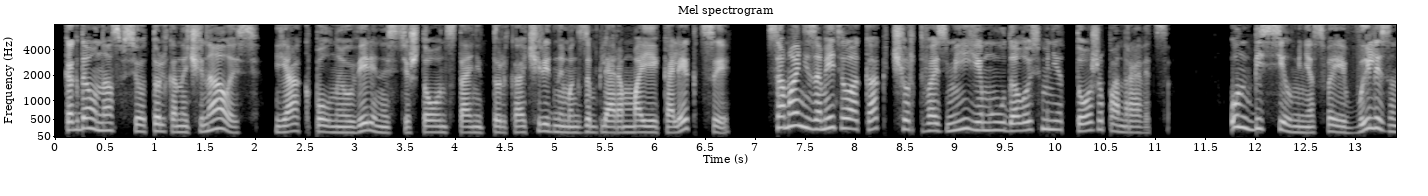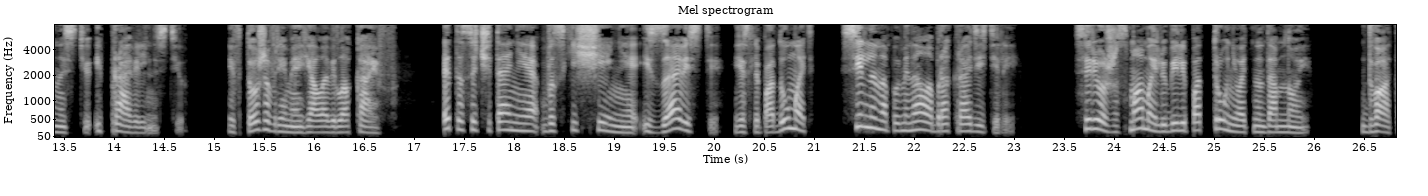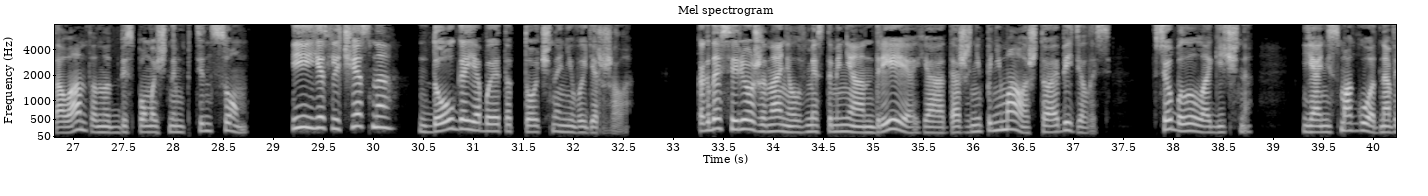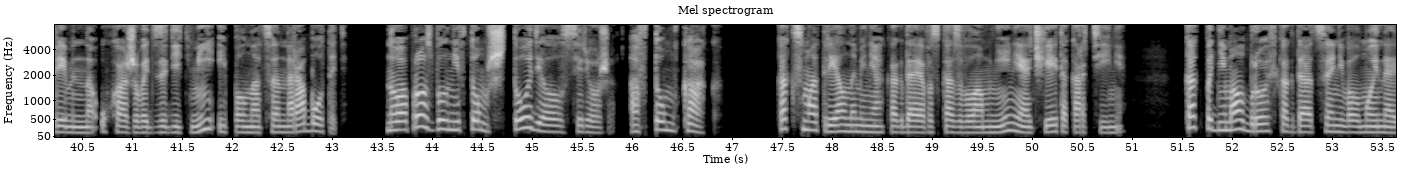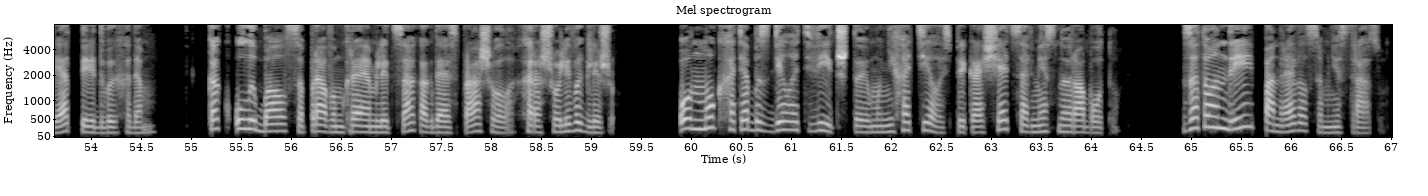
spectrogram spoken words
Когда у нас все только начиналось, я, к полной уверенности, что он станет только очередным экземпляром моей коллекции, сама не заметила, как, черт возьми, ему удалось мне тоже понравиться. Он бесил меня своей вылизанностью и правильностью. И в то же время я ловила кайф. Это сочетание восхищения и зависти, если подумать, сильно напоминало брак родителей. Сережа с мамой любили подтрунивать надо мной. Два таланта над беспомощным птенцом. И, если честно, долго я бы это точно не выдержала. Когда Сережа нанял вместо меня Андрея, я даже не понимала, что обиделась. Все было логично — я не смогу одновременно ухаживать за детьми и полноценно работать. Но вопрос был не в том, что делал Сережа, а в том, как. Как смотрел на меня, когда я высказывала мнение о чьей-то картине. Как поднимал бровь, когда оценивал мой наряд перед выходом. Как улыбался правым краем лица, когда я спрашивала, хорошо ли выгляжу. Он мог хотя бы сделать вид, что ему не хотелось прекращать совместную работу. Зато Андрей понравился мне сразу.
